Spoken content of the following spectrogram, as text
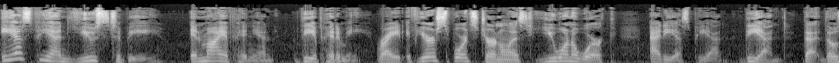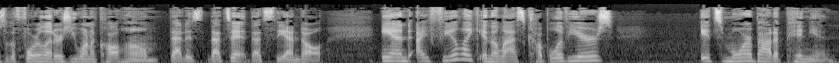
ESPN used to be, in my opinion, the epitome, right? If you're a sports journalist, you want to work at ESPN. The end. That those are the four letters you want to call home. That is that's it. That's the end all. And I feel like in the last couple of years, it's more about opinion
